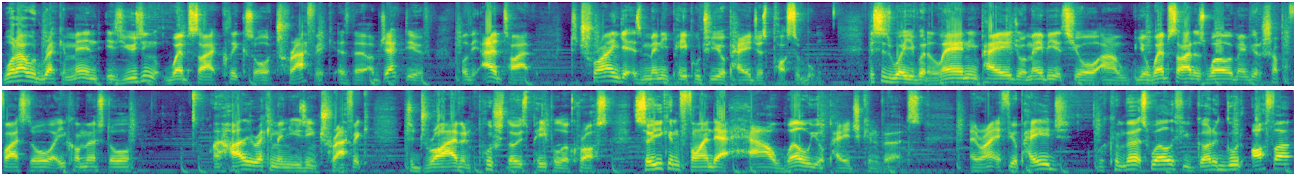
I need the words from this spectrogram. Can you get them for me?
what I would recommend is using website clicks or traffic as the objective or the ad type to try and get as many people to your page as possible. This is where you've got a landing page or maybe it's your, uh, your website as well. Maybe you've got a Shopify store or e-commerce store. I highly recommend using traffic to drive and push those people across so you can find out how well your page converts. And right, if your page converts well, if you've got a good offer,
